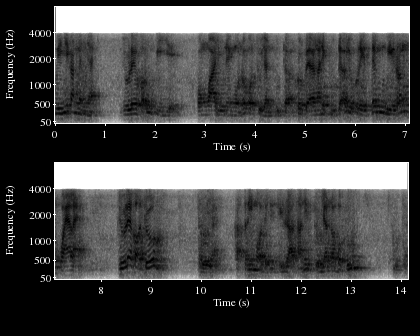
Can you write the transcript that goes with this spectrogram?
wingi kan ngenyek. Zule kok upiye. Wong wayu ngono kok doyan budak. Kok bayangane budak yo kriting wireng welek. Zule kok do doyan. Gak terima jadi dirasani doyan apa bu? Budak.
